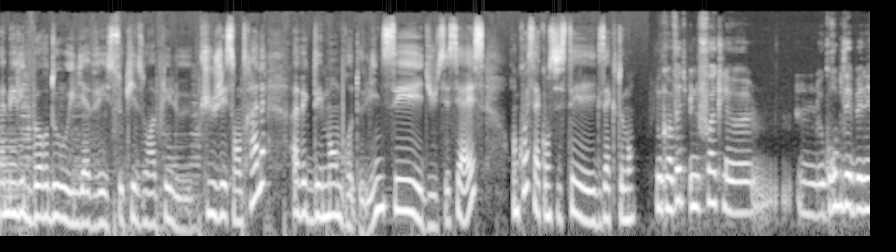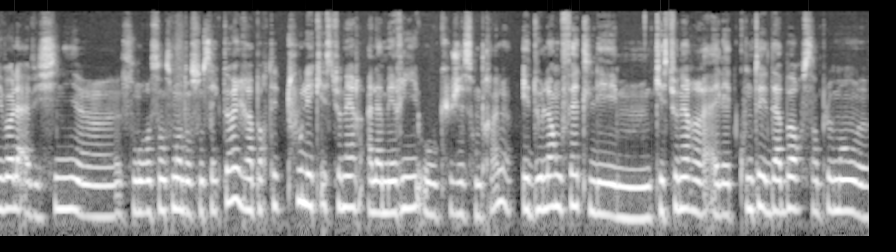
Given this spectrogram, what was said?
La mairie de Bordeaux, il y avait ce qu'ils ont appelé le QG central, avec des membres de l'INSEE et du CCAS. En quoi ça consistait exactement? Donc en fait, une fois que le groupe des bénévoles avait fini euh, son recensement dans son secteur, il rapportait tous les questionnaires à la mairie au QG central. Et de là, en fait, les hum, questionnaires allaient être comptés d'abord simplement euh,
